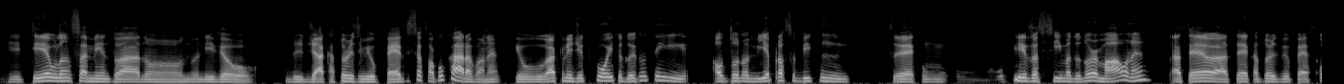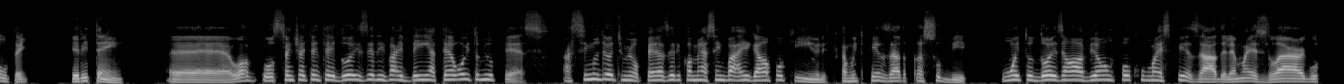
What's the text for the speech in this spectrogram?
de ter o lançamento a, no, no nível de, de a 14 mil pés, isso é só com o Caravan, né? Porque eu acredito que o 8.2 não tem autonomia para subir com, é, com, com, o peso acima do normal, né? Até, até 14 mil pés. Ou tem? Ele tem. É, o, o 182 ele vai bem até 8 mil pés. Acima de 8 mil pés ele começa a embarrigar um pouquinho, ele fica muito pesado para subir. Um 82 é um avião um pouco mais pesado, ele é mais largo,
